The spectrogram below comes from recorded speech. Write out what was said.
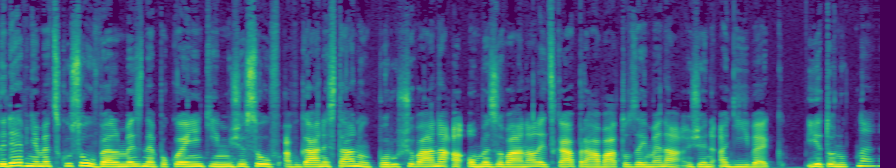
Lidé v Německu jsou velmi znepokojeni tím, že jsou v Afghánistánu porušována a omezována lidská práva, to zejména žen a dívek. Je to nutné?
